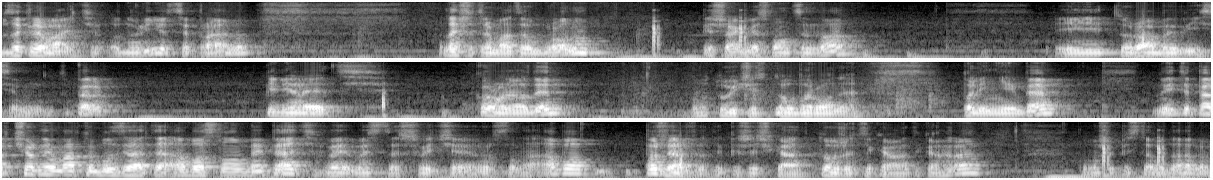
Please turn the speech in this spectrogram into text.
закривають одну лінію, це правильно. Легше тримати оборону. Пішак слон С2. І тура Б8. Тепер підіграють король 1, готуючись до оборони по лінії Б. Ну і тепер чорним варто було зіграти або слон Б5, вивести швидше руслана, або пожертвувати пішачка. Теж цікава така гра, тому що після удару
